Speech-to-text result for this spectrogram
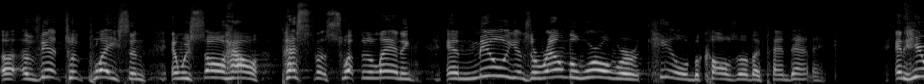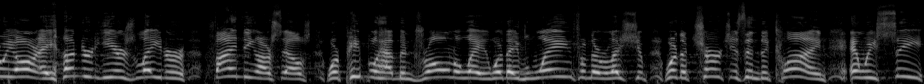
uh, event took place, and, and we saw how pestilence swept through the land, and, and millions around the world were killed because of a pandemic. And here we are, a hundred years later, finding ourselves where people have been drawn away, where they've waned from their relationship, where the church is in decline, and we see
